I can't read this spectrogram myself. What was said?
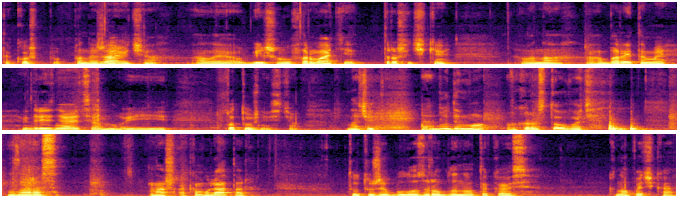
також понижаюча, але в більшому форматі. Трошечки вона габаритами відрізняється, ну і потужністю. Значить, будемо використовувати зараз наш акумулятор. Тут вже було зроблено така ось кнопочка,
